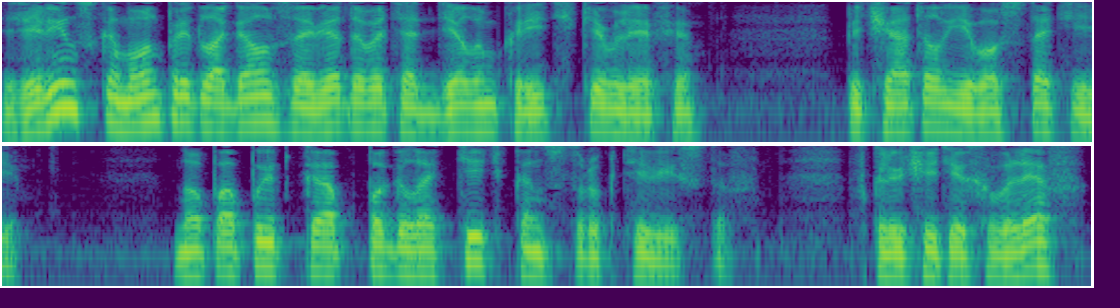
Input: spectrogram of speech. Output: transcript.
Зелинскому он предлагал заведовать отделом критики в Лефе, печатал его статьи. Но попытка поглотить конструктивистов, включить их в Лев,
